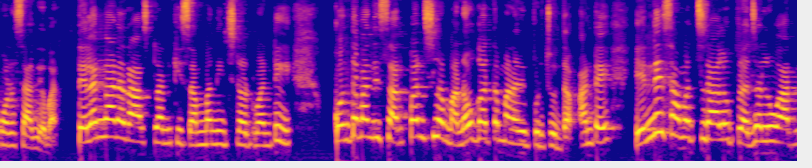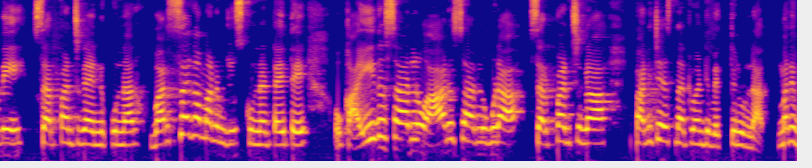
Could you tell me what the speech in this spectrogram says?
కొనసాగేవారు? తెలంగాణ రాష్ట్రానికి సంబంధించినటువంటి కొంతమంది సర్పంచ్ల మనోగతం మనం ఇప్పుడు చూద్దాం. అంటే ఎన్ని సంవత్సరాలు ప్రజలు వారిని సర్పంచ్గా ఎన్నుకున్నారు? వరుసగా మనం చూసుకున్నట్టయితే ఒక ఐదు సార్లు ఆరు సార్లు కూడా సర్పంచ్గా పనిచేసినటువంటి వ్యక్తులు ఉన్నారు. మరి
